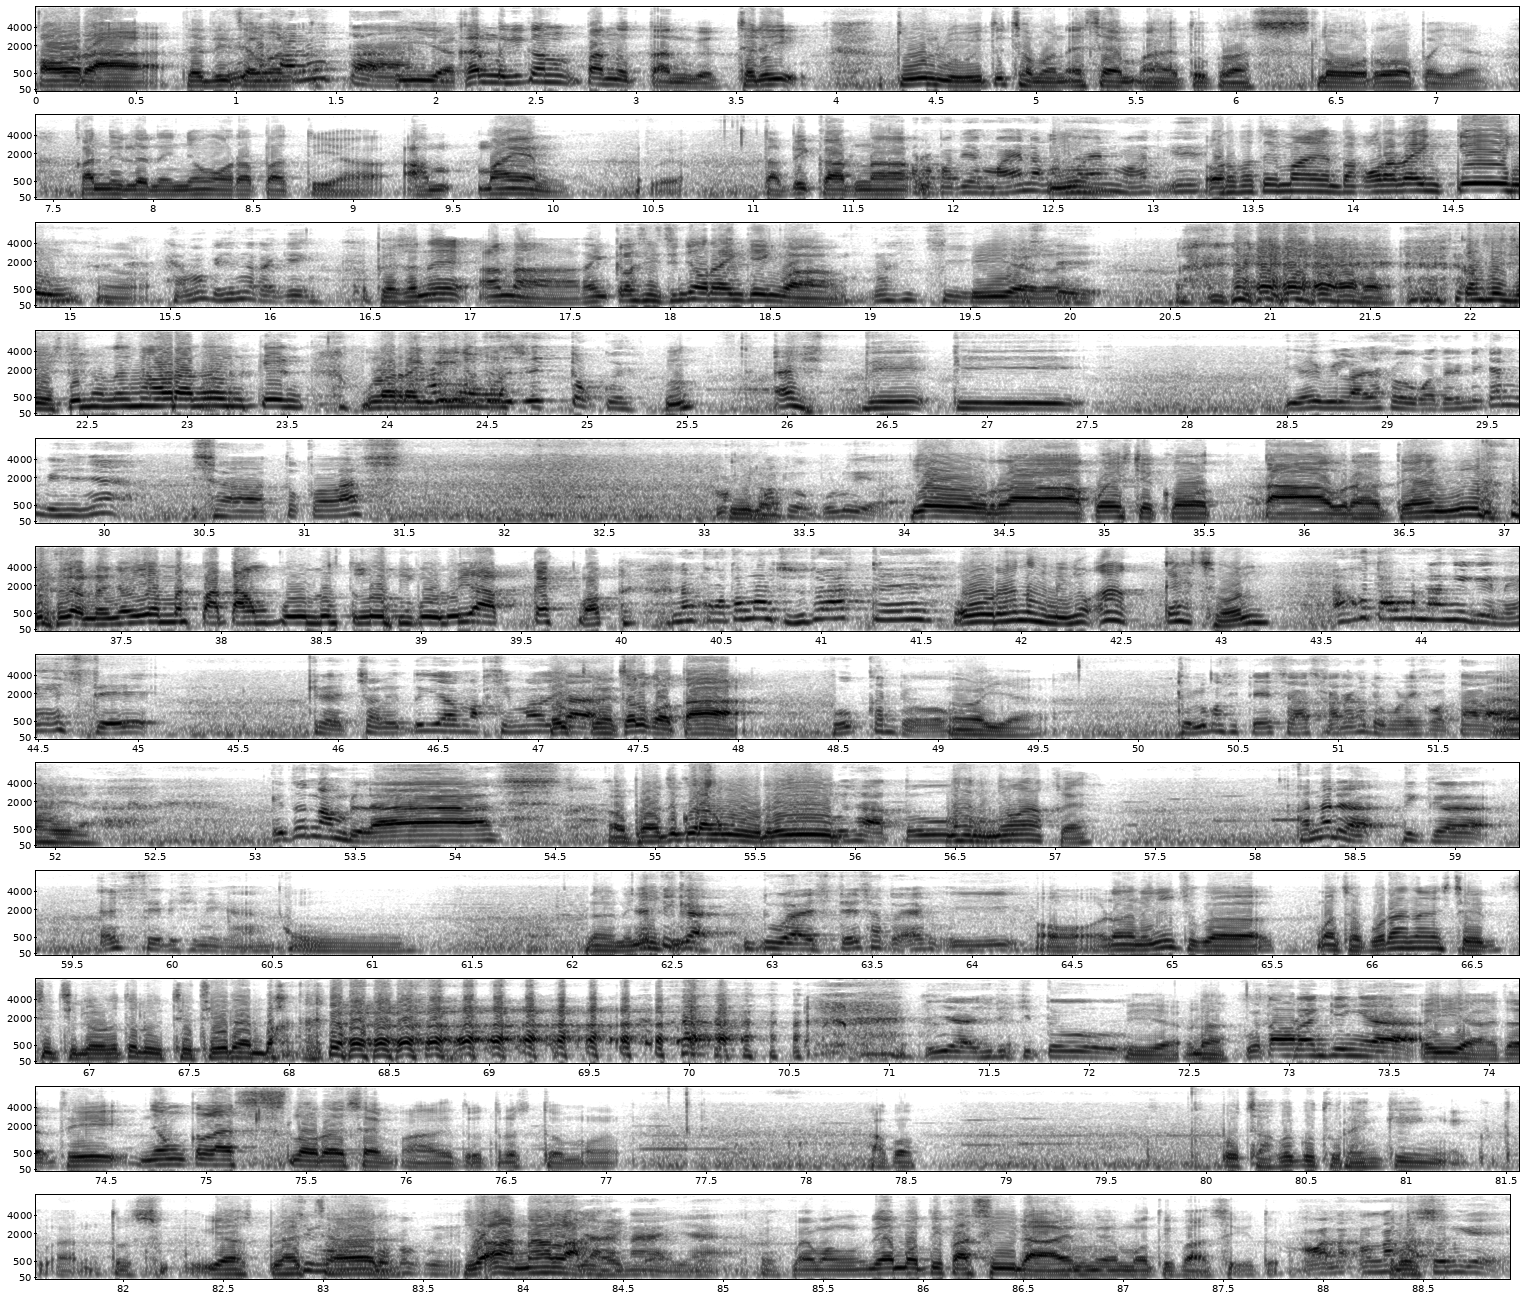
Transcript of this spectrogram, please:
Ora, jadi Itu zaman panutan. Iya, kan lagi kan panutan gitu. Jadi dulu itu zaman SMA itu kelas loro apa ya? Kan nilainya nyong ora pati ya am- main. Gitu ya. Tapi karena orang pati main apa Iya. main banget gitu ora pati main, Pak, ora ranking. Ya. emang biasanya ranking Biasanya ana, rank kelas 1 nyong ranking, Bang. kelas hiji Iya SD. kan. kelas 1 SD mana ora ranking. Mulai ranking waktu kelas TikTok weh Hmm? SD di ya wilayah kabupaten ini kan biasanya satu kelas maksimal 20 ya Yo ora, aku SD kota berarti biasanya ya mas patang puluh telung puluh ya akeh pak. nang kota malah justru akeh Ora nang ninyo akeh Jon. aku tau menangi gini SD Grecol itu ya maksimal Eh, ya Grecol kota. bukan dong Oh iya. dulu masih desa sekarang udah mulai kota Oh lah iya. itu 16 Oh, berarti kurang murid. 21 Nang ninyo akeh. karena ada tiga SD di sini kan Oh. Nah, eh ninyo tiga juga- dua SD satu MI Oh, ninyo juga Majapura nang SD siji loro telu jejeran, Pak. iya jadi gitu iya. Nah, gue tahu ranking ya Iya, jadi nyong kelas loro SMA itu terus dong apa bocah gue kudu ranking gitu kan. Terus ya belajar. Ya ana lah. Ya, ana, ya. Memang dia motivasi lah, ini motivasi itu. oh, anak anak Terus- Terus, kayak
